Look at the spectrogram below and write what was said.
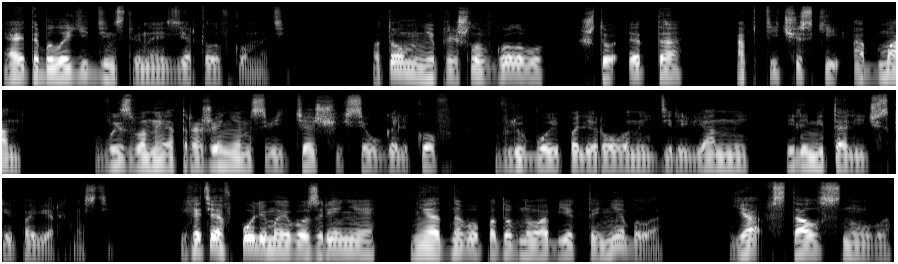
А это было единственное зеркало в комнате. Потом мне пришло в голову, что это оптический обман, вызванный отражением светящихся угольков в любой полированной деревянной или металлической поверхности. И хотя в поле моего зрения ни одного подобного объекта не было, я встал снова,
